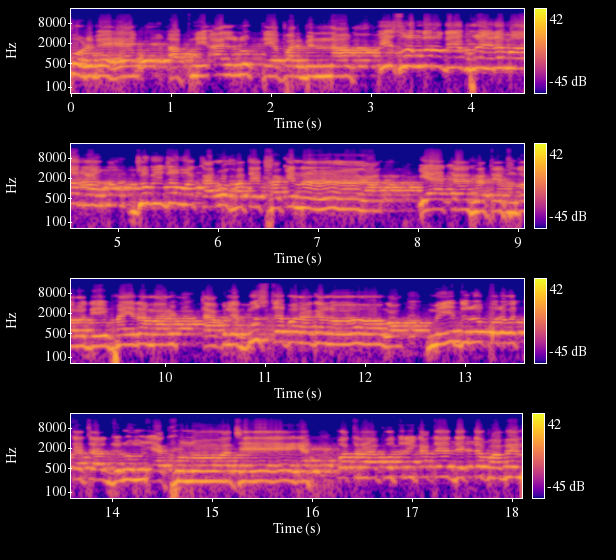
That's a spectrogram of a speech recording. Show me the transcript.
পড়বে, আপনি আল রুখতে পারবেন না। ইসলাম দরদি ভাইয়ের আমার, জমি জমা কারও হাতে থাকে না এক হাতে দরদি ভাইয়ের আমার তাহলে বুঝতে পারা গেল মেয়েদের উপরে অত্যাচার জুলুম এখনও আছে পত্রা পত্রিকাতে দেখতে পাবেন,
